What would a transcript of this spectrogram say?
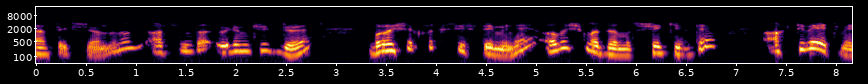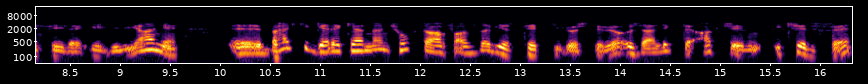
enfeksiyonunun aslında ölümcüllüğü bağışıklık sistemine alışmadığımız şekilde aktive etmesiyle ilgili. Yani e, belki gerekenden çok daha fazla bir tepki gösteriyor. Özellikle akciğerin içerisi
